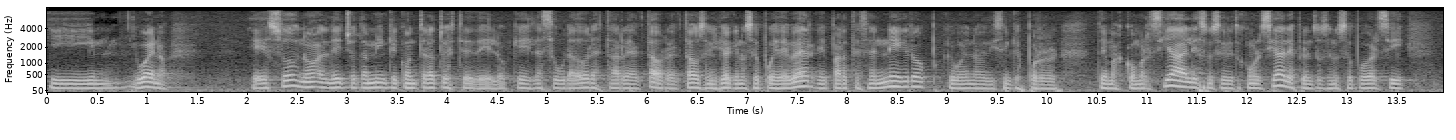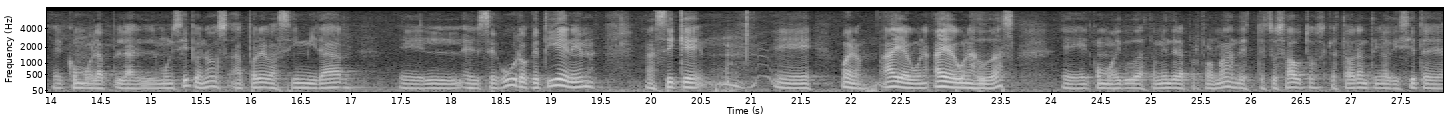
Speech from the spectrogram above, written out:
Y, bueno, eso, ¿no? De hecho también que el contrato este de lo que es la aseguradora está redactado. Redactado significa que no se puede ver, que hay partes en negro, porque bueno, dicen que es por temas comerciales, son secretos comerciales, pero entonces no se puede ver si eh, como el municipio nos aprueba sin mirar el, seguro que tiene. Así que, eh, bueno, hay, alguna, hay algunas dudas, eh, como hay dudas también de la performance de, estos autos, que hasta ahora han tenido 17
